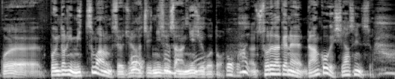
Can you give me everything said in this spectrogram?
これ、ポイントの日3つもあるんですよ。18、23、25と。それだけね、乱高下しやすいんですよ。はあ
